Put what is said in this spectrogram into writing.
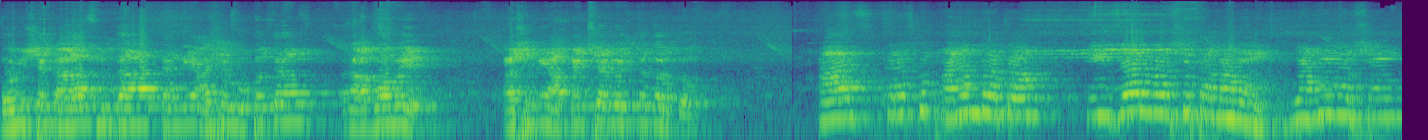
भविष्य काळात सुद्धा त्यांनी असे उपक्रम राबवावे अशी मी अपेक्षा व्यक्त करतो. आज खरंच खूप आनंद होतो की दर वर्षीप्रमाणे याही वर्षी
